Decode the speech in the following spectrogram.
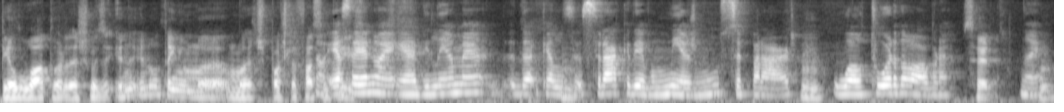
pelo autor das coisas. Eu, eu não tenho uma, uma resposta fácil não, para essa isso. É, não é, é a dilema daquela, hum. será que devo mesmo separar hum. o autor da obra? Certo. Não é? Hum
